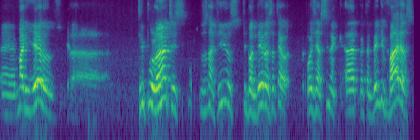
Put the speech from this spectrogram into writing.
é, marinheiros, uh, tripulantes dos navios de bandeiras, até hoje é assim, na época também, de várias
